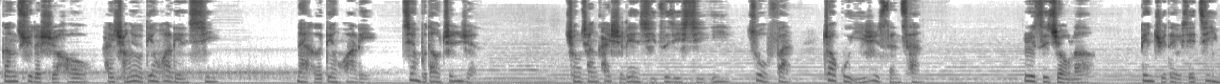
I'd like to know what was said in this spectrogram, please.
刚去的时候还常有电话联系，奈何电话里见不到真人。琼强开始练习自己洗衣、做饭、照顾一日三餐。日子久了，便觉得有些寂寞。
